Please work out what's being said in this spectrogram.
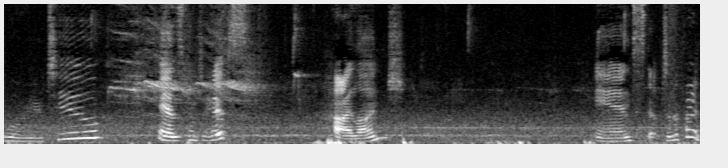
Warrior two. Hands come to hips. High lunge. And step to the front.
